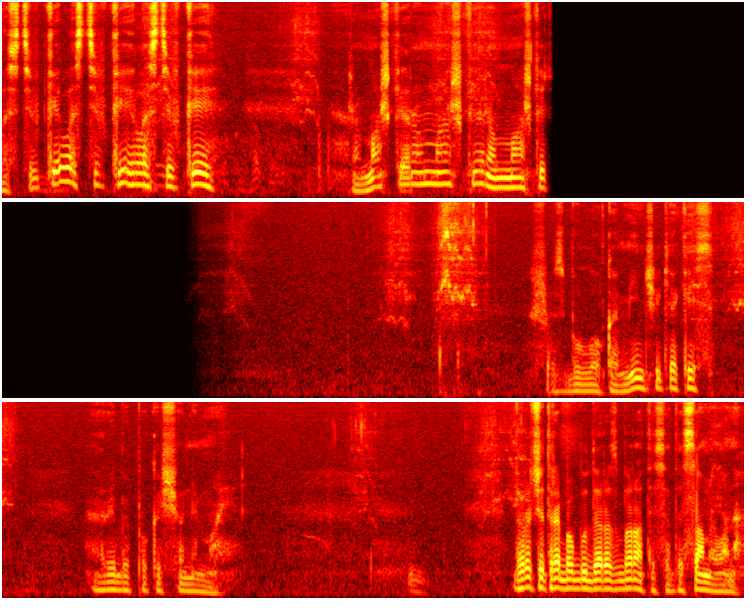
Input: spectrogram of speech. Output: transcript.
Ластівки, ластівки, ластівки. Ромашки, ромашки, ромашки. Щось було, камінчик якийсь. Риби поки що немає. До речі, треба буде розбиратися, де саме вона.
